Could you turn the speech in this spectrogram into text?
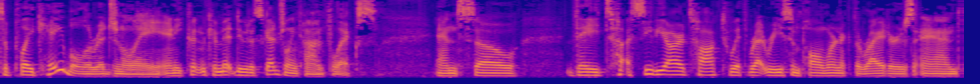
to play Cable originally, and he couldn't commit due to scheduling conflicts. And so they t- CBR talked with Rhett Reese and Paul Wernick, the writers, and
